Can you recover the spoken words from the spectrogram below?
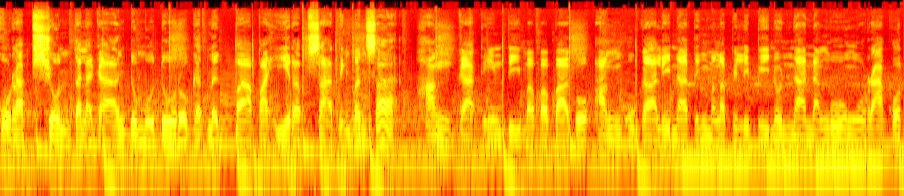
Korupsyon talaga ang dumudurog at nagpapahirap sa ating bansa. Hanggat hindi mababago ang ugali nating mga Pilipino na nangungurakot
